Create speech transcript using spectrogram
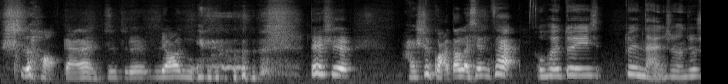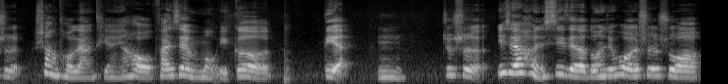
示好、橄榄枝之类撩你，但是还是寡到了现在。我会对一对男生就是上头两天，然后发现某一个点嗯就是一些很细节的东西，或者是说，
